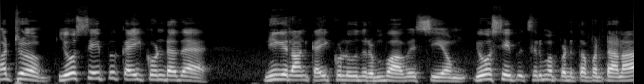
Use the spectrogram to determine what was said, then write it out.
மற்றும் யோசேப்பு கை கொண்டத. நீங்கள் நான் கை கொள்வது ரொம்ப அவசியம். யோசேப்பு சிறுமைப்படுத்தப்பட்டானா?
